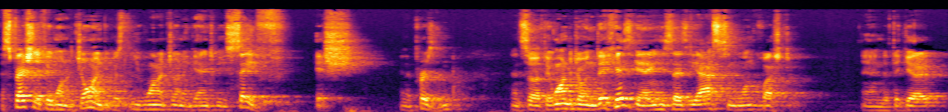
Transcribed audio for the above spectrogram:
Especially if they want to join, because you want to join a gang to be safe ish in a prison. And so if they want to join his gang, he says he asks them one question. And if they get it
